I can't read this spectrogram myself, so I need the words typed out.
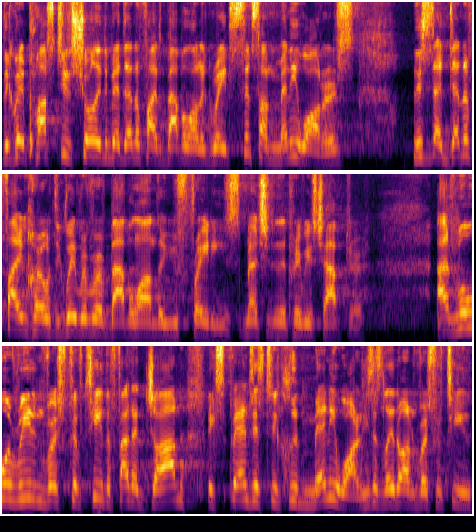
The great prostitute, surely to be identified as Babylon the Great, sits on many waters. This is identifying her with the great river of Babylon, the Euphrates, mentioned in the previous chapter. As we'll read in verse 15, the fact that John expands this to include many waters. He says later on in verse 15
